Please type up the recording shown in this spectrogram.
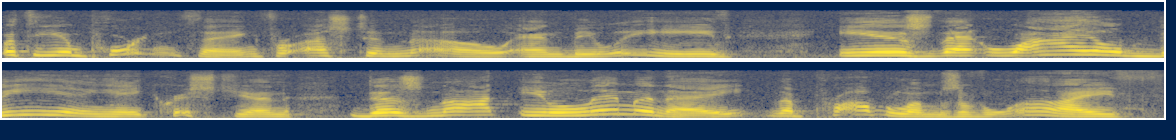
But the important thing for us to know and believe is that while being a Christian does not eliminate the problems of life,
